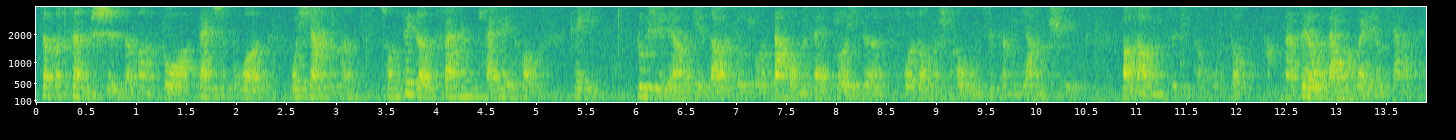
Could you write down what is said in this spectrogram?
这么正式这么多。但是不过，我想你们从这个翻传阅以后，可以陆续了解到，就是说当我们在做一个活动的时候，我们是怎么样去报道我们自己的活动。好，那这个我待会儿会留下来，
